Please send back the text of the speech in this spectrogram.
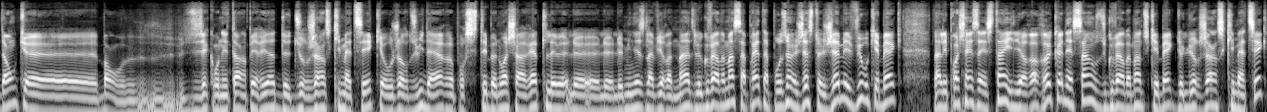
donc, bon, disait qu'on était en période d'urgence climatique. Aujourd'hui, d'ailleurs, pour citer Benoît Charette, le ministre de l'Environnement, le gouvernement s'apprête à poser un geste jamais vu au Québec. Dans les prochains instants, il y aura reconnaissance du gouvernement du Québec de l'urgence climatique.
